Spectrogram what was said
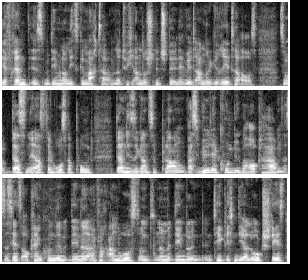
der fremd ist, mit dem wir noch nichts gemacht haben. Natürlich andere Schnittstellen, der wählt andere Geräte aus. So, das ist ein erster großer Punkt. Dann diese ganze Planung. Was will der Kunde überhaupt haben? Das ist jetzt auch kein Kunde, mit dem du einfach anrufst und ne, mit dem du in, in täglichen Dialog stehst,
